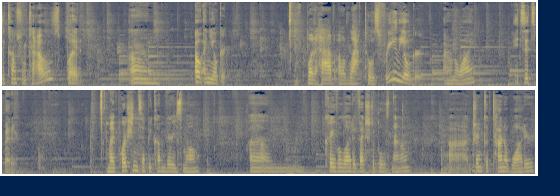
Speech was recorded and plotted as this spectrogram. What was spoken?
it comes from cows, but um, oh, and yogurt. But have a lactose free yogurt. I don't know why. It's it's better. My portions have become very small. Um, crave a lot of vegetables now. Uh, drink a ton of water.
